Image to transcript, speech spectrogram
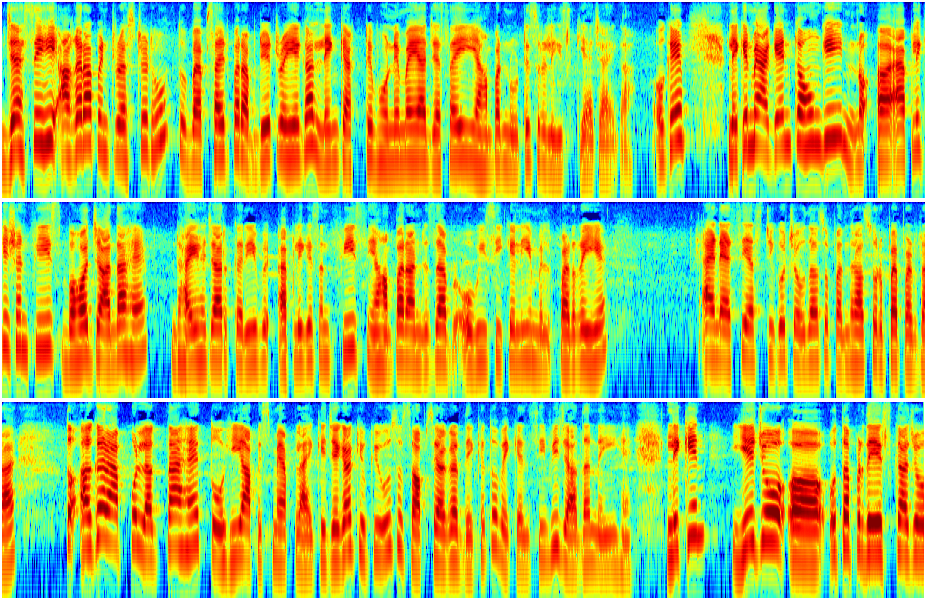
जैसे ही अगर आप इंटरेस्टेड हो तो वेबसाइट पर अपडेट रहिएगा। लिंक एक्टिव होने में या जैसा ही यहाँ पर नोटिस रिलीज़ किया जाएगा। ओके लेकिन मैं अगेन कहूँगी एप्लीकेशन फ़ीस बहुत ज़्यादा है। ढाई हज़ार करीब एप्लीकेशन फ़ीस यहाँ पर अनरिजर्व ओबीसी के लिए मिल पड़ रही है। एंड एस सी को चौदह सौ पंद्रह सौ रुपये पड़ रहा है। तो अगर आपको लगता है तो ही आप इसमें अप्लाई कीजिएगा क्योंकि उस हिसाब से अगर देखें तो वैकेंसी भी ज़्यादा नहीं है। लेकिन ये जो उत्तर प्रदेश का जो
